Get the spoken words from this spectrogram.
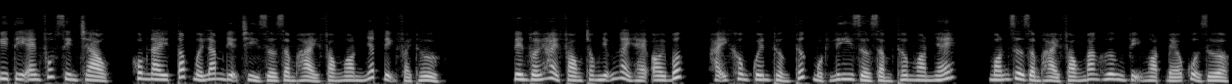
VTN Food xin chào, hôm nay top 15 địa chỉ dừa dầm Hải Phòng ngon nhất định phải thử. Đến với Hải Phòng trong những ngày hè oi bức, hãy không quên thưởng thức một ly dừa dầm thơm ngon nhé. Món dừa dầm Hải Phòng mang hương vị ngọt béo của dừa,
